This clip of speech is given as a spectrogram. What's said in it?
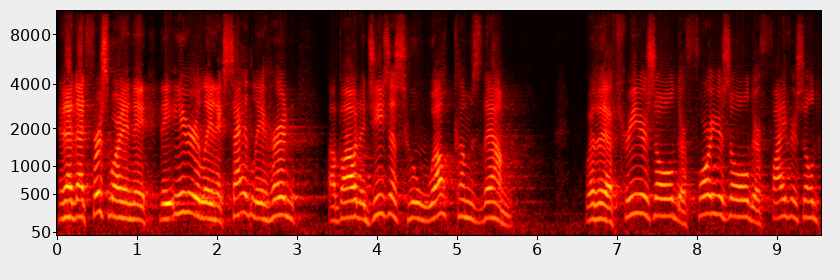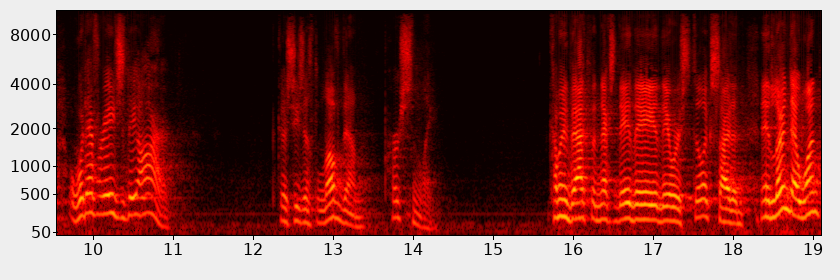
And at that first morning, they, they eagerly and excitedly heard about a Jesus who welcomes them, whether they're three years old, or four years old, or five years old, or whatever age they are because Jesus loved them personally. Coming back the next day, they, they were still excited. And they learned that one,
